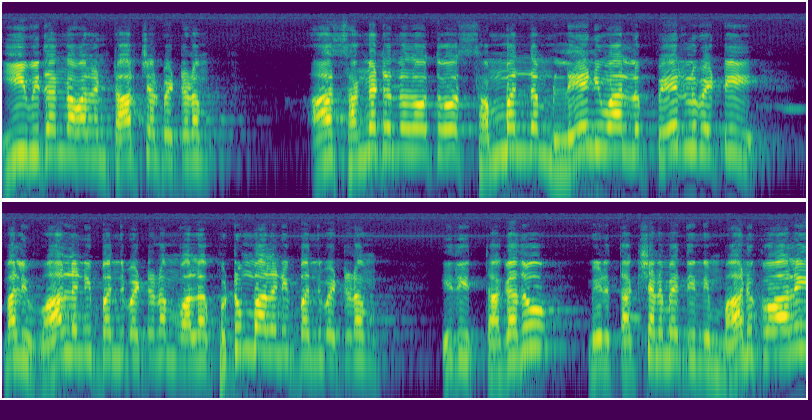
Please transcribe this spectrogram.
ఈ విధంగా వాళ్ళని టార్చర్ పెట్టడం ఆ సంఘటనలతో సంబంధం లేని వాళ్ళ పేర్లు పెట్టి మళ్ళీ వాళ్ళని ఇబ్బంది పెట్టడం వాళ్ళ కుటుంబాలను ఇబ్బంది పెట్టడం ఇది తగదు. మీరు తక్షణమే దీన్ని మానుకోవాలి.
